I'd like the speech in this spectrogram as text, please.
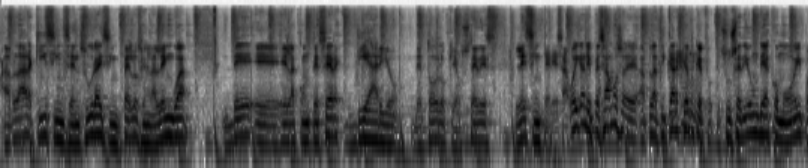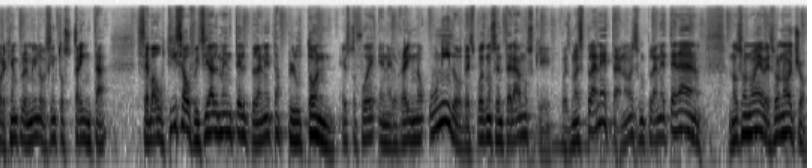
hablar aquí sin censura y sin pelos en la lengua de eh, el acontecer diario de todo lo que a ustedes les interesa. Oigan, empezamos eh, a platicar qué es lo que sucedió un día como hoy, por ejemplo, en 1930 se bautiza oficialmente el planeta Plutón. Esto fue en el Reino Unido. Después nos enteramos que pues no es planeta, ¿no? Es un planeta enano. No son nueve, son ocho.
